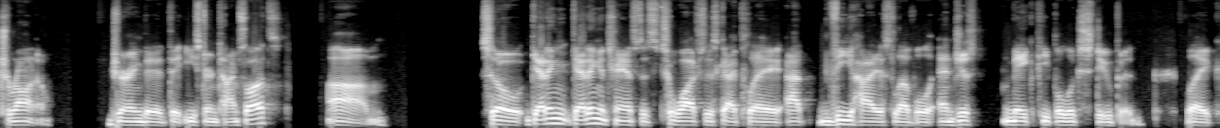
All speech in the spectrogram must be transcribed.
Toronto during the the Eastern time slots. Um, so getting getting a chance to, to watch this guy play at the highest level and just make people look stupid Like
